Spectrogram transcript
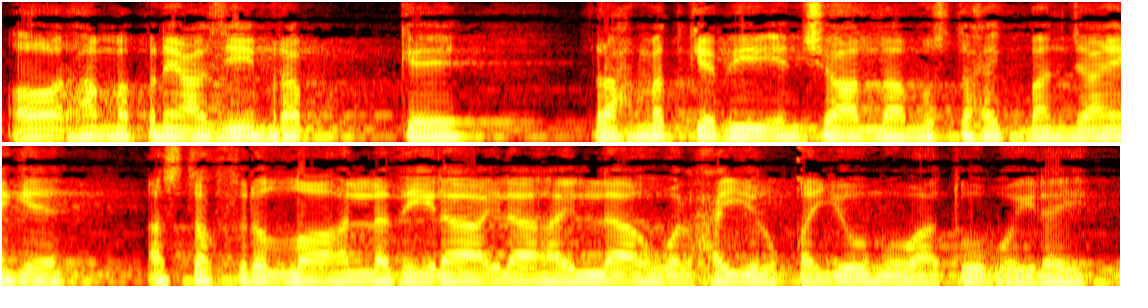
اور ہم اپنے عظیم رب کے رحمت کے بھی انشاءاللہ اللہ مستحق بن جائیں گے۔ استغفر اللہ الذي لا الہ الا هو الحی القیوم واتوب الیہ۔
